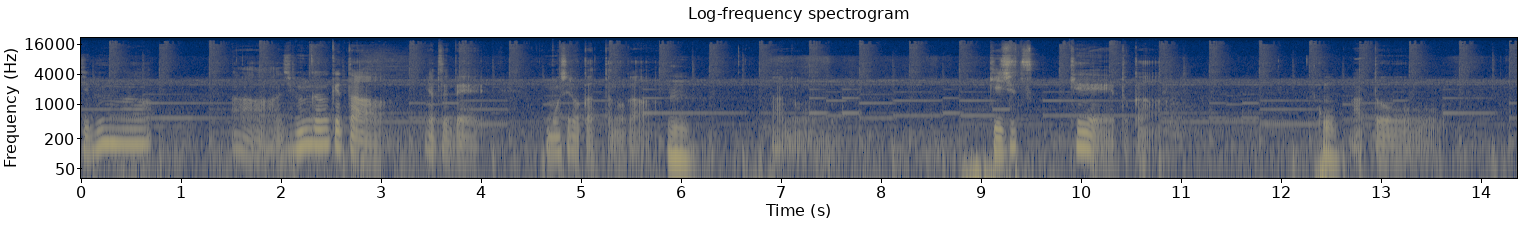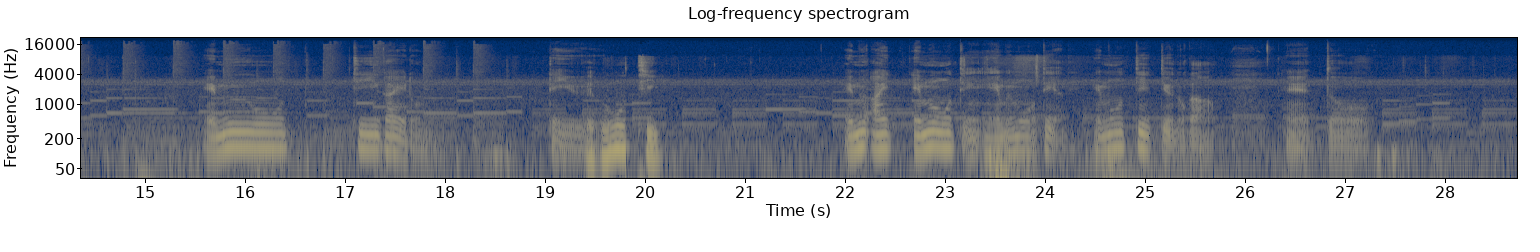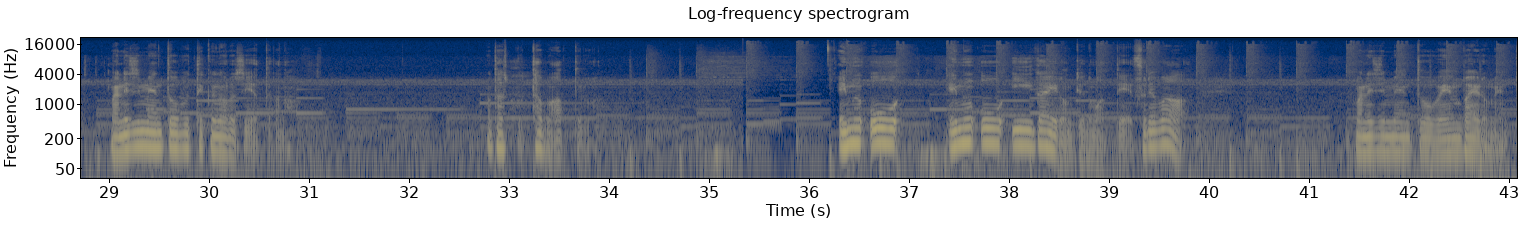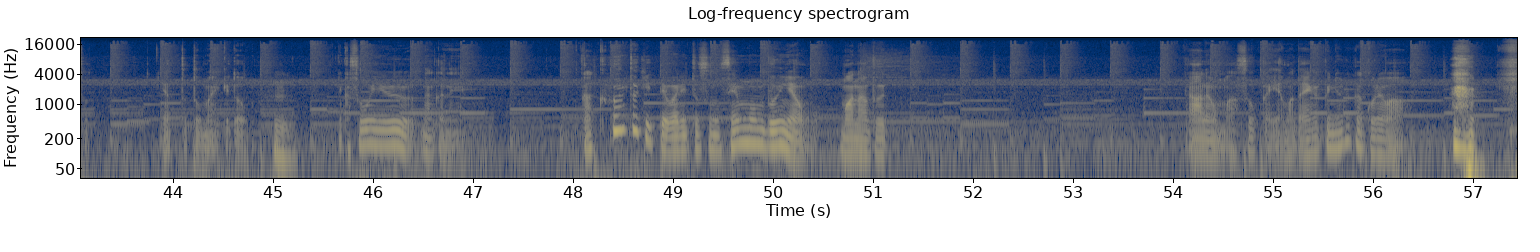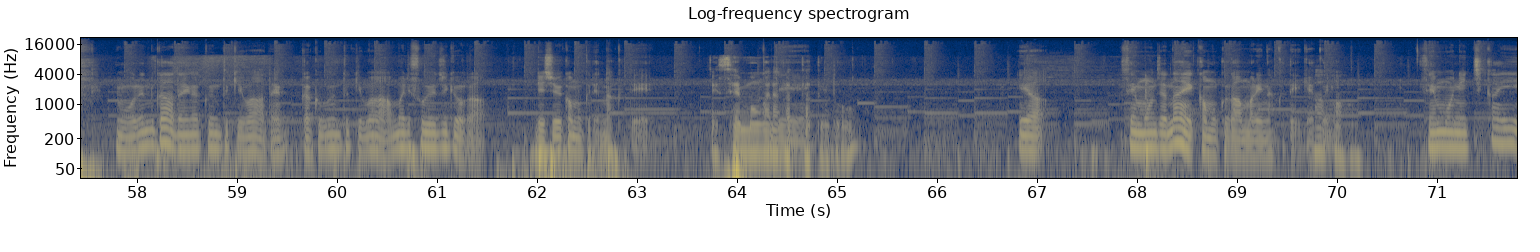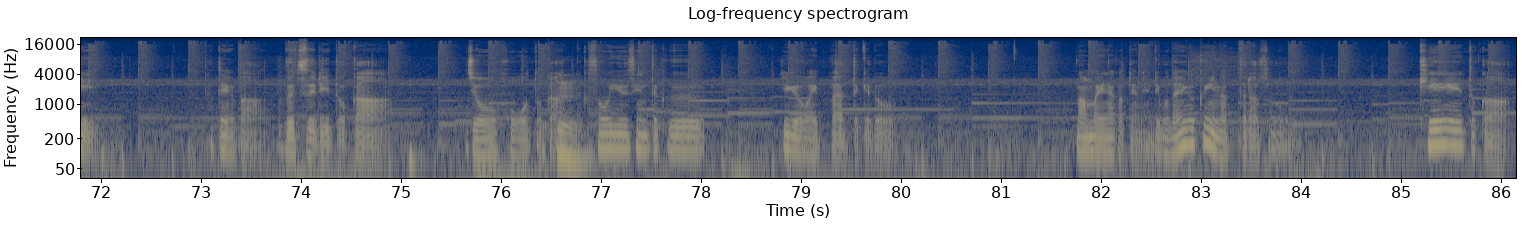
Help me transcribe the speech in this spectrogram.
自分があー自分が受けたやつで面白かったのがーうん。あの技術経営とかあと MOT 概論っていう。MOT MI MOT, MOT やね。MOT っていうのがえーっとマネジメント・オブ・テクノロジーやったかな、まあ、た多分合ってるわ。MO MOE 概論っていうのもあってそれはマネジメント・オブ・エンバイロメントやったと思うんやけどうん。なんかそういうなんかね学部の時って割とその専門分野を学ぶあでもまあそうか。いやまあ大学によるかこれは。でも俺が大学の時は大学部の時はあんまりそういう授業が履修科目でなくて。え専門がなかったってこと？いや専門じゃない科目があんまりなくて逆に。専門に近い例えば物理とか情報とか,、うん。なんかそういう選択授業はいっぱいあったけど、まあ、あんまりなかったよね。でも大学になったらその経営とか、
